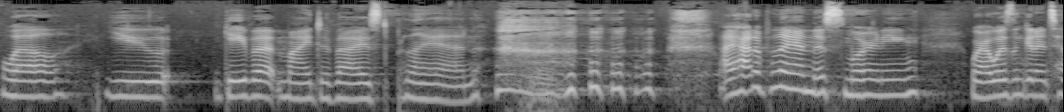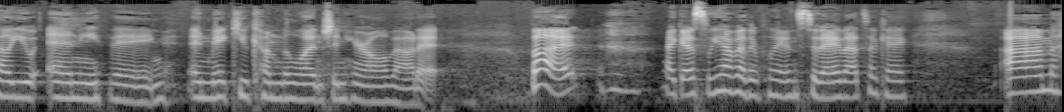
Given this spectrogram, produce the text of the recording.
Well, you gave up my devised plan. I had a plan this morning where I wasn't going to tell you anything and make you come to lunch and hear all about it. But I guess we have other plans today. That's okay. Um,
